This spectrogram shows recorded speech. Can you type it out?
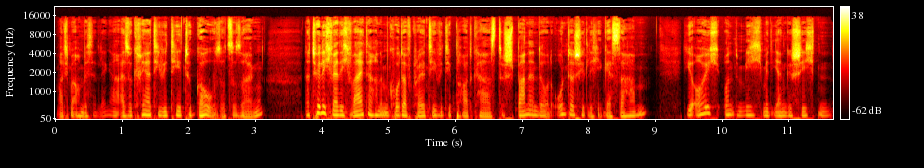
manchmal auch ein bisschen länger. Also Kreativität to go sozusagen. Natürlich werde ich weiterhin im Code of Creativity Podcast spannende und unterschiedliche Gäste haben, die euch und mich mit ihren Geschichten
